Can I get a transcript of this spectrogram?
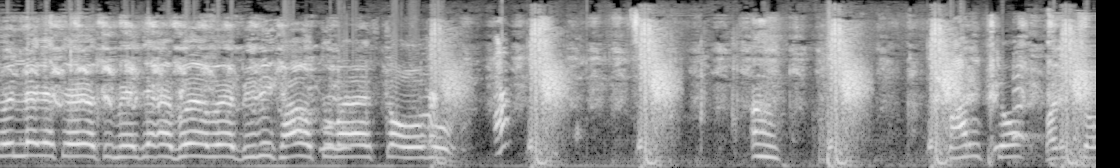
চলে গেছে তুমি এই জায়গায় বয়ে বয়ে বিড়ি খাও তোমার আজকে হব મારી છો મારી છો.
